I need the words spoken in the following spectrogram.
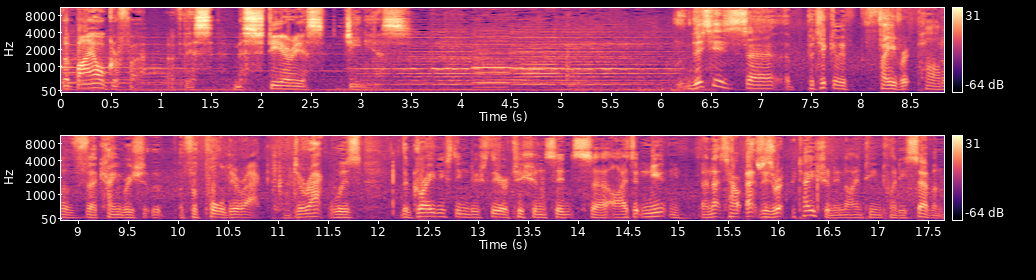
the biographer of this mysterious genius. This is uh, a particularly favourite part of uh, Cambridge uh, for Paul Dirac. Dirac was the greatest English theoretician since uh, Isaac Newton, and that's how that's his reputation in 1927,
